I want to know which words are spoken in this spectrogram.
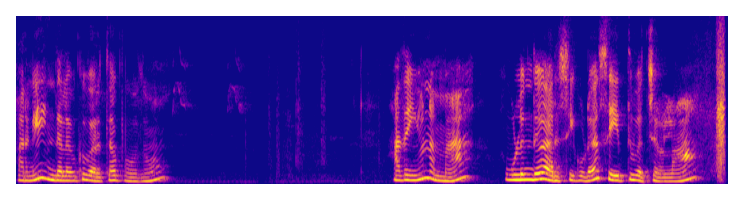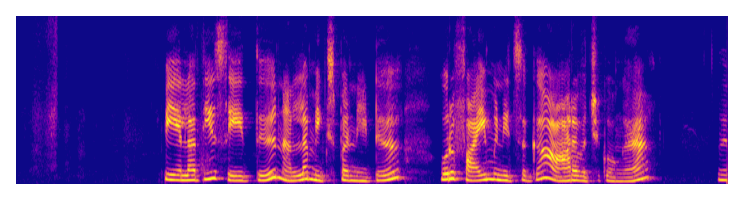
பாருங்க இந்த அளவுக்கு வறுத்தா போதும். அதையும் நம்ம உளுந்து அரிசி கூட சேர்த்து வச்சிடலாம் இப்போ எல்லாத்தையும் சேர்த்து நல்லா மிக்ஸ் பண்ணிவிட்டு ஒரு ஃபைவ் மினிட்ஸுக்கு ஆற வச்சுக்கோங்க. இது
